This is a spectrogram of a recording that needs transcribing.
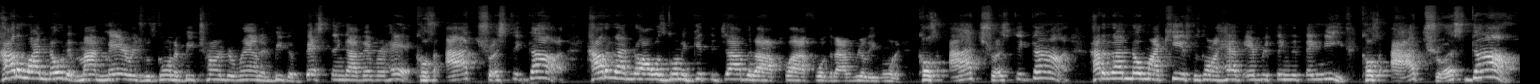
How do I know that my marriage was going to be turned around and be the best thing I've ever had? Because I trusted God. How did I know I was going to get the job that I applied for that I really wanted? Because I trusted God. How did I know my kids was going to have everything that they need? Because I trust God.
